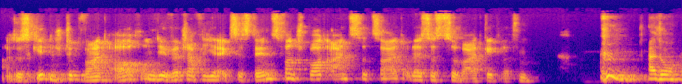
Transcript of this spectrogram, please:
Also es geht ein Stück weit auch um die wirtschaftliche Existenz von Sport 1 zurzeit oder ist das zu weit gegriffen? Also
